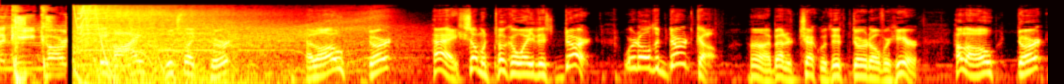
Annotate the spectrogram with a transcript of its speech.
Got a key card. Hey, hi. Looks like dirt. Hello? Dirt? Hey, someone took away this dirt. Where'd all the dirt go? Huh, I better check with this dirt over here. Hello? Dirt?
